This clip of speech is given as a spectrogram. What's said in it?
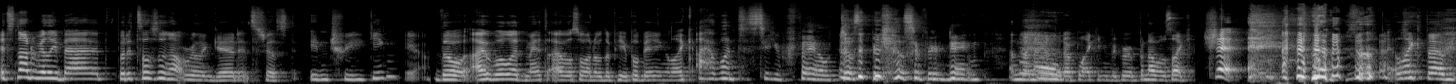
it's not really bad, but it's also not really good. It's just intriguing. Yeah. Though I will admit, I was one of the people being like, I want to see you fail just because of your name. And then I ended up liking the group, and I was like, shit! I like them.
